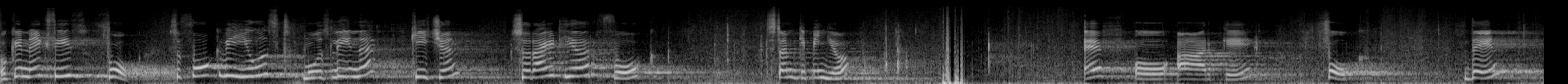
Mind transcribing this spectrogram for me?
Okay, next is fork. So fork we used mostly in the kitchen. So right here fork. So I'm keeping here F O R K fork. Then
